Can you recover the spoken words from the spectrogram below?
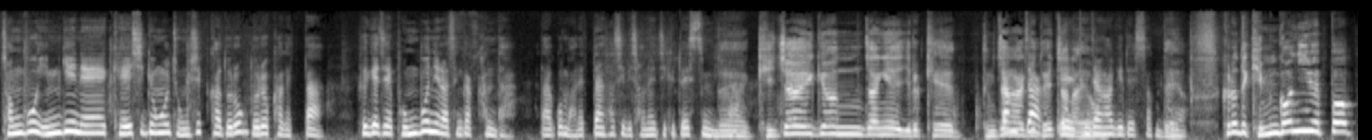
정부 임기 내 개식용을 종식하도록 노력하겠다. 그게 제 본분이라 생각한다. 라고 말했다는 사실이 전해지기도 했습니다. 네, 기자회견장에 이렇게 등장하기도 깜짝, 했잖아요. 네, 등장하기도 했었고요. 네. 그런데 김건희 회법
